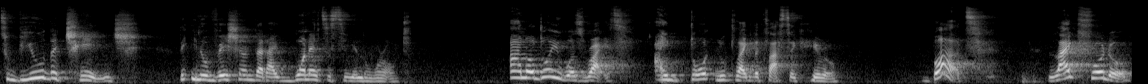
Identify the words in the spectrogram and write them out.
to build the change, the innovation that I wanted to see in the world. And although he was right, I don't look like the classic hero. But, like Frodo,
